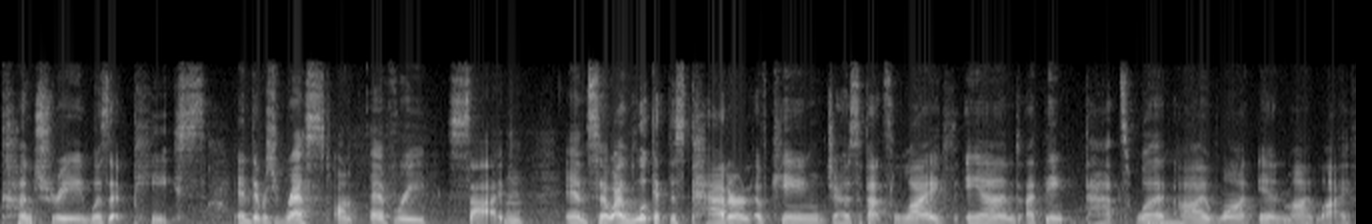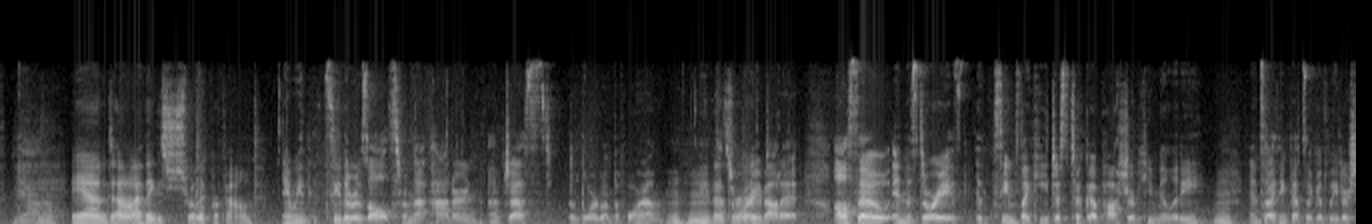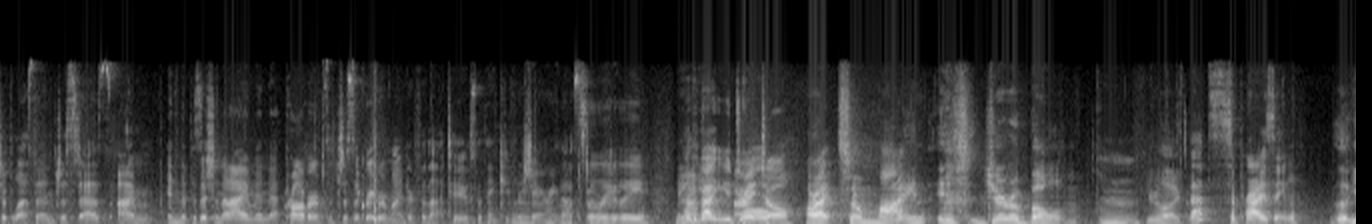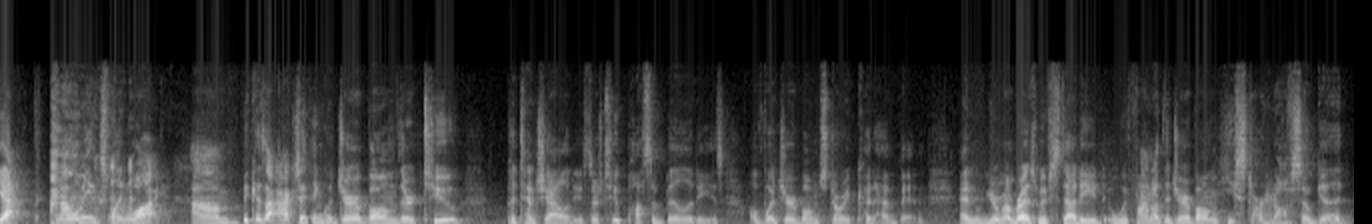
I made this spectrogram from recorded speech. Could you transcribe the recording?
country was at peace, and there was rest on every side. And so I look at this pattern of King Jehoshaphat's life, and I think that's what I want in my life. Yeah. And uh, I think it's just really profound. And we see the results from that pattern of just the Lord went before him. He didn't have That's to worry about it. Also, in the story, it, it seems like he just took a posture of humility. Mm. And so I think that's a good leadership lesson, just as I'm in the position that I'm in at Proverbs. It's just a great reminder for that, too. So thank you for sharing that story. Absolutely. Thank What about you, All right, Joel? Joel. All right, so mine is Jeroboam. Mm. You're like, That's surprising. Uh, yeah. Now let me explain why. Um, because I actually think with Jeroboam there are two potentialities. There's two possibilities of what Jeroboam's story could have been. And you remember as we've studied, we found out that Jeroboam he started off so good.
